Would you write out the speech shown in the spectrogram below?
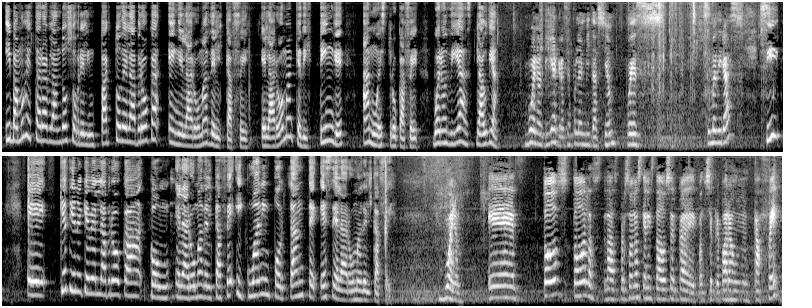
Y vamos a estar hablando sobre el impacto de la broca en el aroma del café, el aroma que distingue a nuestro café. Buenos días, Claudia. Buenos días, gracias por la invitación. Pues, ¿tú me dirás? Sí, eh, ¿Qué tiene que ver la broca con el aroma del café y cuán importante es el aroma del café? Bueno, eh, todos, todas las, personas que han estado cerca de cuando se prepara un café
